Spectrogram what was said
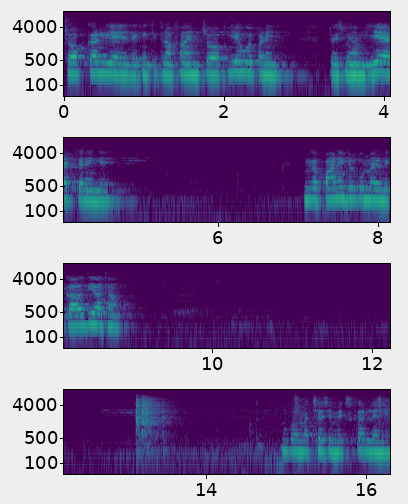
चॉप कर लिया। ये देखें कितना फाइन चॉप ये हुए पड़े। तो इसमें हम ये ऐड करेंगे। इनका पानी बिल्कुल मैंने निकाल दिया था। इनको हम अच्छे से मिक्स कर लेंगे।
